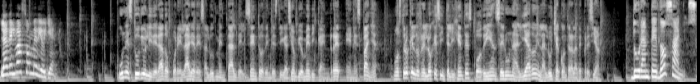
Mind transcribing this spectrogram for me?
La del vaso medio lleno. Un estudio liderado por el área de salud mental del Centro de Investigación Biomédica en Red en España mostró que los relojes inteligentes podrían ser un aliado en la lucha contra la depresión. Durante dos años,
